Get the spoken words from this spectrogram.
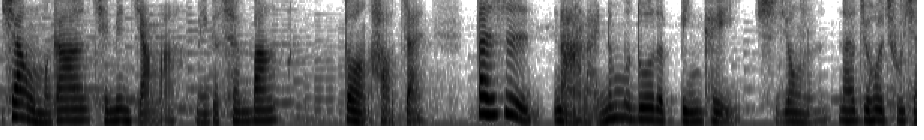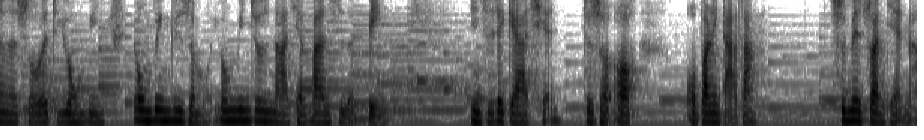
像我们刚刚前面讲嘛，每个城邦都很好战。但是哪来那么多的兵可以使用呢？那就会出现了所谓的佣兵。佣兵是什么？佣兵就是拿钱办事的兵。你直接给他钱，就说哦，我帮你打仗，顺便赚钱呐。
